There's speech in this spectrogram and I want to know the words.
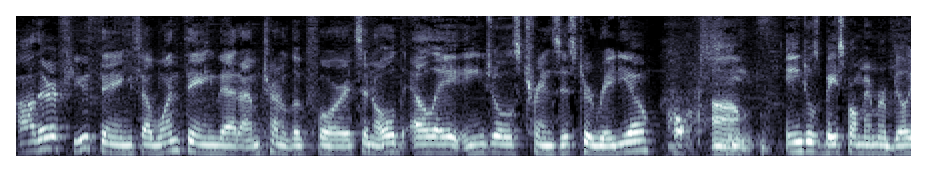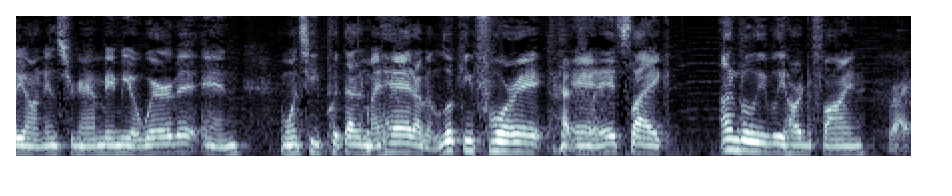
Uh, there are a few things. Uh, one thing that I'm trying to look for, it's an old LA Angels transistor radio. Oh, Um, Angels baseball memorabilia on Instagram made me aware of it, and once he put that in my head, I've been looking for it, and funny. it's like unbelievably hard to find. Right.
